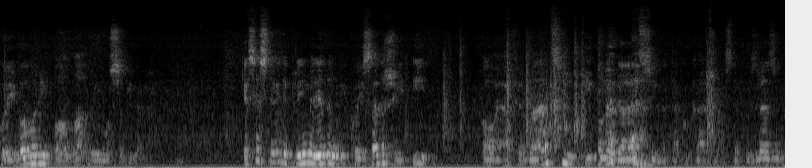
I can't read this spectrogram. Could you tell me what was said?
koji govori o Allahovim osobinama. Ja sad ste vidi primjer jedan koji sadrži i ovaj, afirmaciju i negaciju, da tako kažem, da se tako izrazim.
